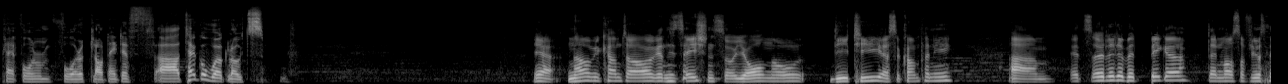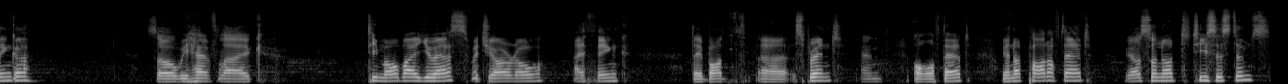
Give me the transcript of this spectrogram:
platform for cloud native uh, telco workloads. Yeah, now we come to our organization. So you all know DT as a company. Um, it's a little bit bigger than most of you think. So we have like T-Mobile US, which you all know, I think. They bought uh, Sprint and all of that. We are not part of that. We're also not T-Systems.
